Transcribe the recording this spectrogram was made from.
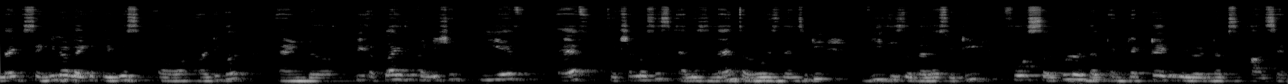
like similar like a previous uh, article and uh, we apply the condition PF F friction losses, L is length, rho is density, V is the velocity. For circular duct and rectangular ducts are same.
